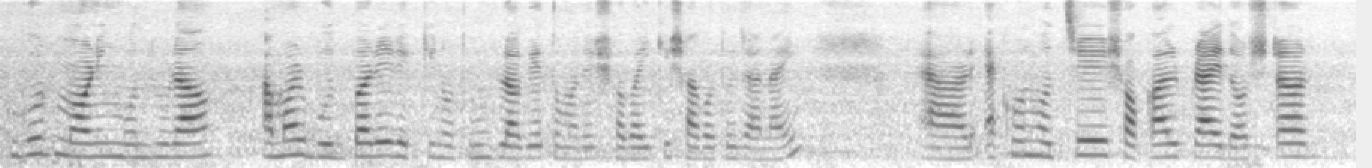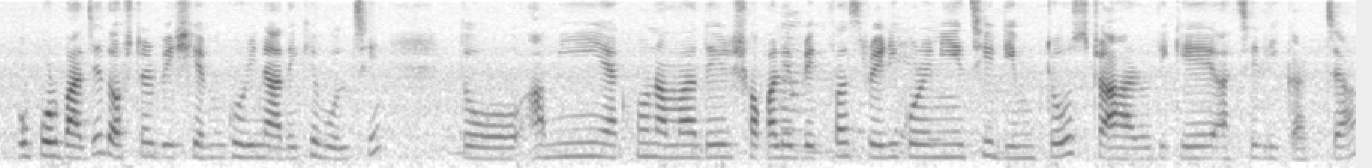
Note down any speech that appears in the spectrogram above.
গুড মর্নিং বন্ধুরা। আমার বুধবারের একটি নতুন ব্লগে তোমাদের সবাইকে স্বাগত জানাই। আর এখন হচ্ছে সকাল প্রায় দশটার উপর বাজে, দশটার বেশি আমি ঘড়ি না দেখে বলছি। তো আমি এখন আমাদের সকালে ব্রেকফাস্ট রেডি করে নিয়েছি, ডিম টোস্ট আর ওদিকে আছে লিকার চা।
